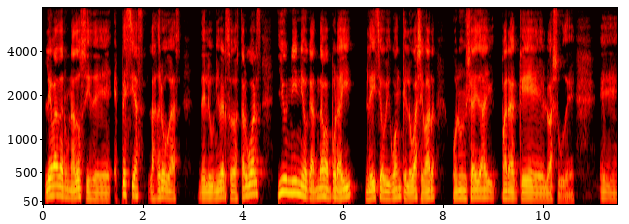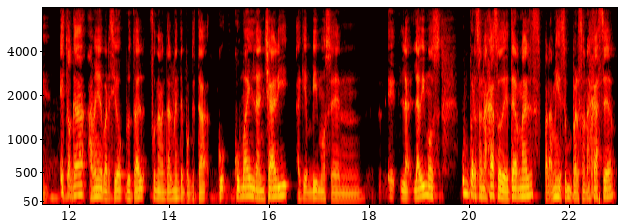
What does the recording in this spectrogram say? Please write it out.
Le va a dar una dosis de especias, las drogas del universo de Star Wars. Y un niño que andaba por ahí le dice a Obi-Wan que lo va a llevar con un Jedi para que lo ayude. Eh, esto acá a mí me pareció brutal, fundamentalmente porque está Kumail Nanchari, a quien vimos en. Eh, la, vimos un personajazo de Eternals, para mí es un personajazo.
